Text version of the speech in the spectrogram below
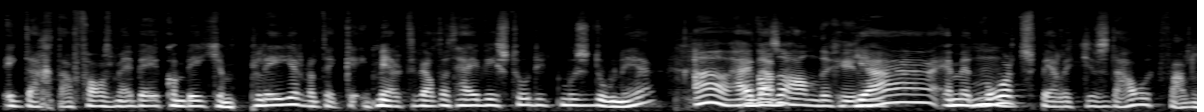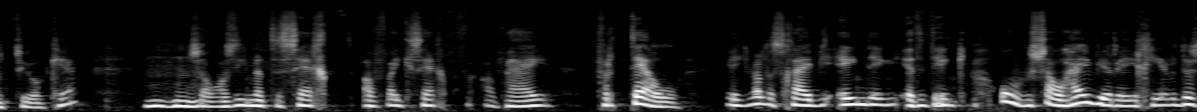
ik dacht, nou, volgens mij ben ik een beetje een player. Want ik, ik merkte wel dat hij wist hoe hij het moest doen, hè. Ah, hij was er handig in. Ja, en met mm. woordspelletjes, daar hou ik van natuurlijk, hè. Mm -hmm. Zoals iemand zegt, of ik zeg, of hij, vertel. Weet je wel, dan schrijf je één ding en dan denk je, oh, hoe zou hij weer reageren? Dus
